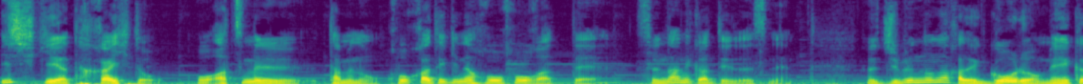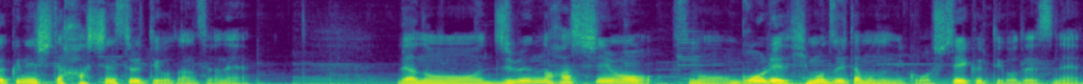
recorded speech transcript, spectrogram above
意識が高い人を集めるための効果的な方法があってそれ何かというとですね自分の中でゴールを明確にして発信するっていうことなんですよね。であの自分の発信をそのゴールへ紐づいたものにこうしていくっていうことですね。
